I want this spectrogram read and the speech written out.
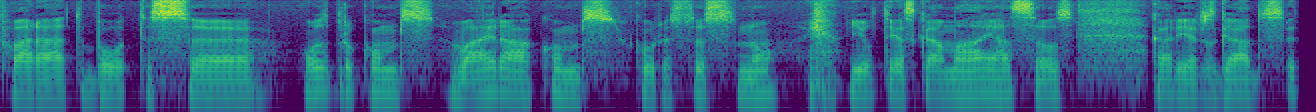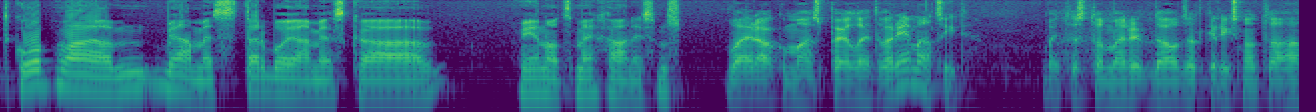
varētu būt tas uzbrukums, vairākums, kuras es nu, jūties kā mājās savus karjeras gadus. Bet kopumā jā, mēs darbojāmies kā vienots mehānisms. Vairākumā spēlēt var iemācīt, vai tas tomēr ir daudz atkarīgs no tā,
